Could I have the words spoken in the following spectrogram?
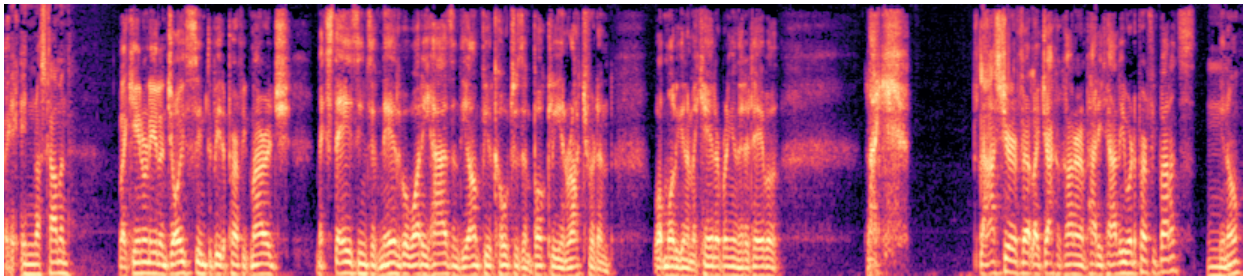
Like- in Roscommon. Like Cian O'Neill and Joyce seem to be the perfect marriage. McStay seems to have nailed about what he has, and the on-field coaches and Buckley and Rochford and what Mulligan and McHale are bringing to the table. Like last year, it felt like Jack O'Connor and Paddy Tally were the perfect balance. You know,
